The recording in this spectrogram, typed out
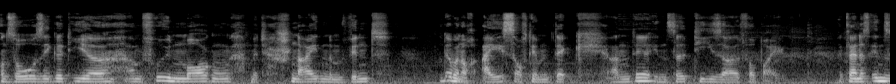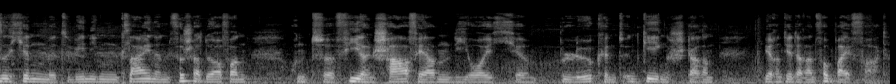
Und so segelt ihr am frühen Morgen mit schneidendem Wind und immer noch Eis auf dem Deck an der Insel Tisal vorbei. Ein kleines Inselchen mit wenigen kleinen Fischerdörfern und äh, vielen Schafherden, die euch äh, blökend entgegenstarren, während ihr daran vorbeifahrt.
